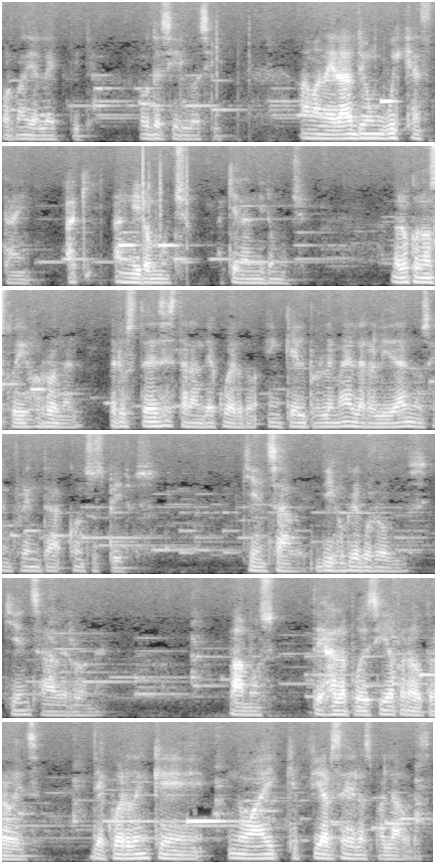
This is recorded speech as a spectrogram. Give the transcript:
forma dialéctica, por decirlo así a manera de un Wittgenstein, a quien admiro mucho, a quien admiro mucho. No lo conozco, dijo Ronald, pero ustedes estarán de acuerdo en que el problema de la realidad no se enfrenta con suspiros. ¿Quién sabe? dijo Gregorovius. ¿Quién sabe, Ronald? Vamos, deja la poesía para otra vez. De acuerdo en que no hay que fiarse de las palabras,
